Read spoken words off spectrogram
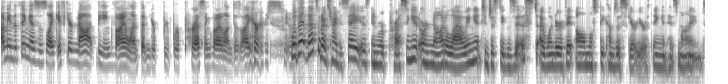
i mean the thing is is like if you're not being violent then you're, repressing violent desires you know? well that, that's what i was trying to say is in repressing it or not allowing it to just exist i wonder if it almost becomes a scarier thing in his mind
